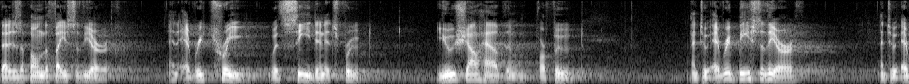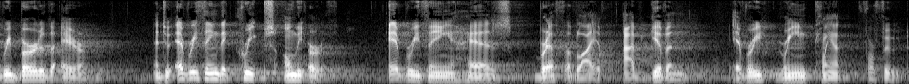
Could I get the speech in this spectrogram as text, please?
that is upon the face of the earth, and every tree with seed in its fruit. You shall have them for food. And to every beast of the earth, and to every bird of the air, and to everything that creeps on the earth, everything has breath of life. I've given every green plant for food.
